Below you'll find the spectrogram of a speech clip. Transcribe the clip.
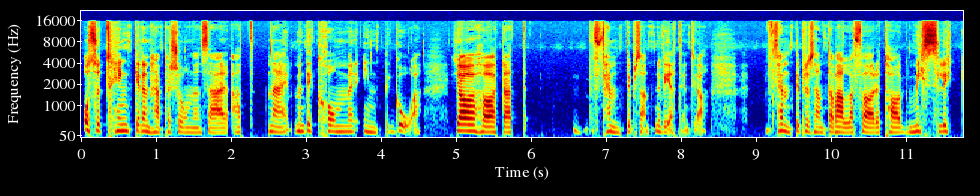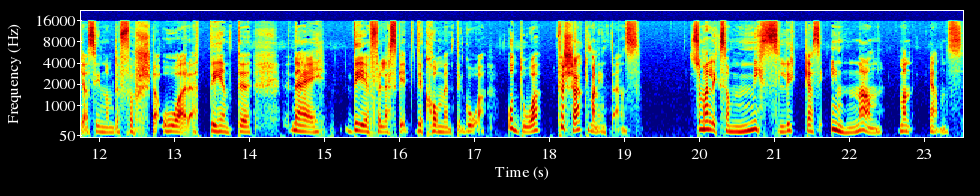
Och så tänker den här personen så här att nej, men det kommer inte gå. Jag har hört att 50 procent, nu vet inte jag, 50 procent av alla företag misslyckas inom det första året. Det är inte, nej, det är för läskigt, det kommer inte gå. Och då försöker man inte ens. Så man liksom misslyckas innan man ens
